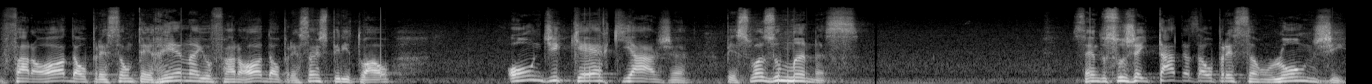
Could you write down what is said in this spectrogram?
o faraó da opressão terrena e o faraó da opressão espiritual, onde quer que haja pessoas humanas sendo sujeitadas à opressão, longe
